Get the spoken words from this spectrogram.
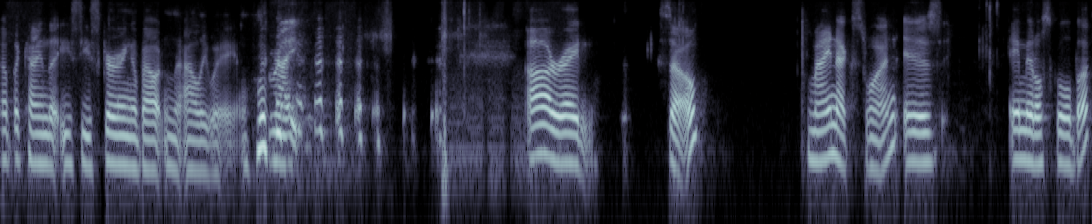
Not the kind that you see scurrying about in the alleyway. Right. Alrighty. So my next one is a middle school book.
